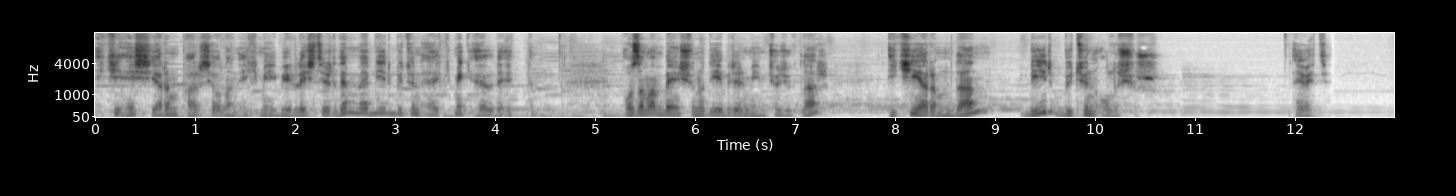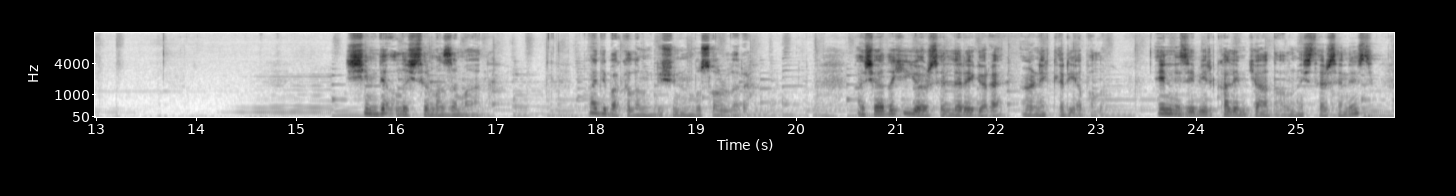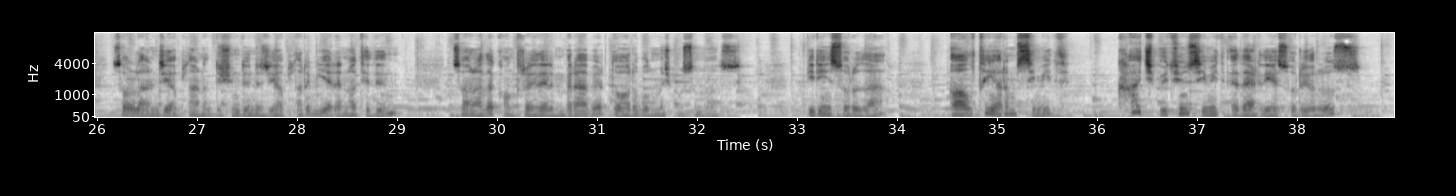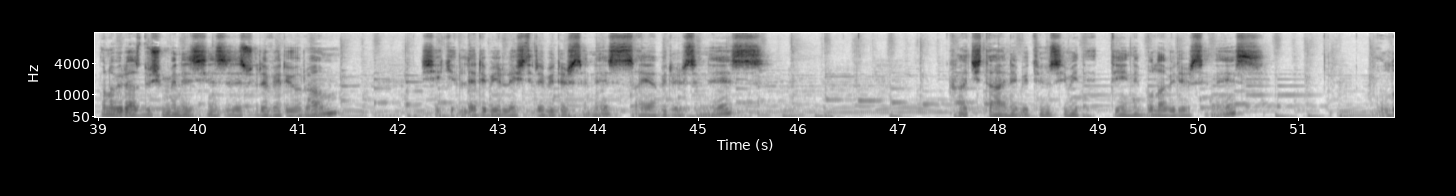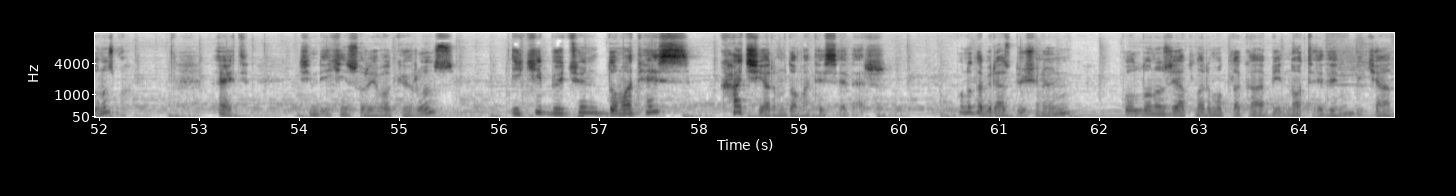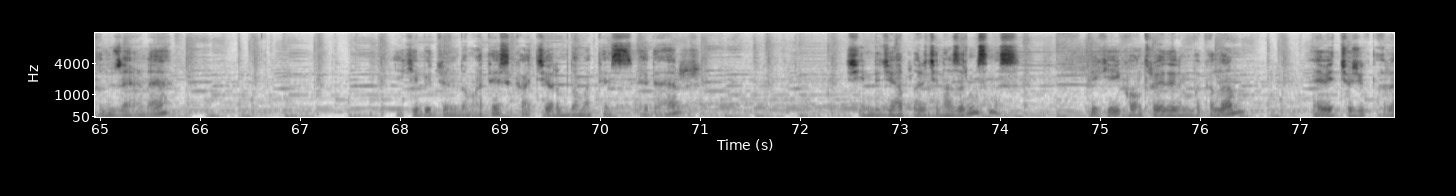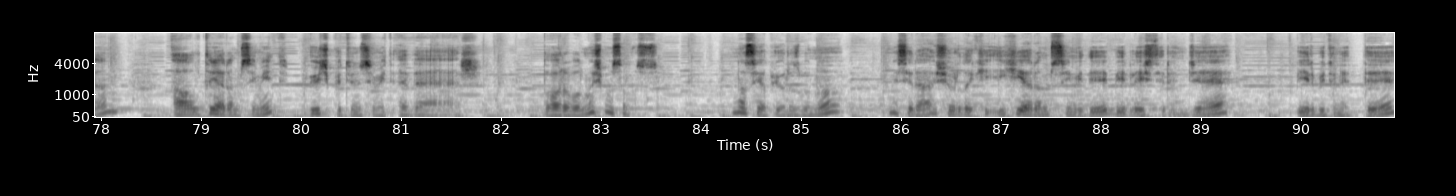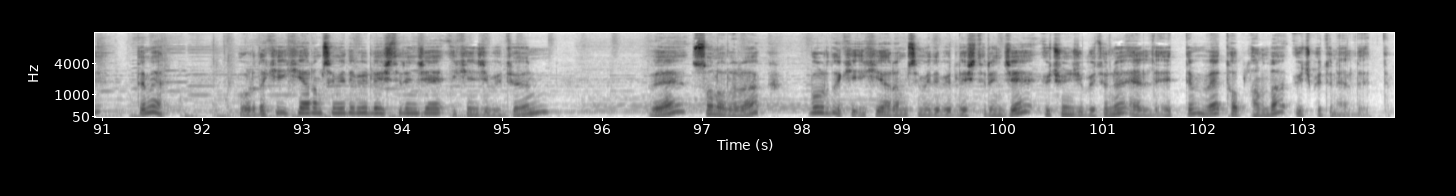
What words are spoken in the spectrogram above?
İki eş yarım parça olan ekmeği birleştirdim ve bir bütün ekmek elde ettim. O zaman ben şunu diyebilir miyim çocuklar? İki yarımdan bir bütün oluşur. Evet. Şimdi alıştırma zamanı. Hadi bakalım düşünün bu soruları. Aşağıdaki görsellere göre örnekleri yapalım. Elinize bir kalem kağıt alın isterseniz. Soruların cevaplarını, düşündüğünüz cevapları bir yere not edin. Sonra da kontrol edelim beraber doğru bulmuş musunuz? Birinci soruda 6 yarım simit kaç bütün simit eder diye soruyoruz. Bunu biraz düşünmeniz için size süre veriyorum. Şekilleri birleştirebilirsiniz, sayabilirsiniz. Kaç tane bütün simit ettiğini bulabilirsiniz. Buldunuz mu? Evet. Şimdi ikinci soruya bakıyoruz. İki bütün domates kaç yarım domates eder? Bunu da biraz düşünün. Bulduğunuz cevapları mutlaka bir not edin bir kağıdın üzerine. İki bütün domates kaç yarım domates eder? Şimdi cevaplar için hazır mısınız? Peki kontrol edelim bakalım. Evet çocuklarım. 6 yarım simit 3 bütün simit eder. Doğru bulmuş musunuz? Nasıl yapıyoruz bunu? Mesela şuradaki iki yarım simidi birleştirince bir bütün etti. Değil mi? Buradaki iki yarım simidi birleştirince ikinci bütün ve son olarak buradaki iki yarım simidi birleştirince üçüncü bütünü elde ettim ve toplamda üç bütün elde ettim.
